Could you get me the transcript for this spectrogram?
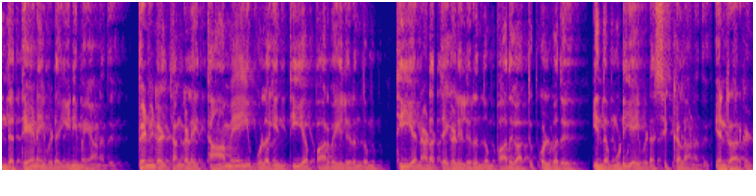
இந்த தேனை விட இனிமையானது. பெண்கள் தங்களை தாமே இவ்வுலகின் தீய பார்வையில் இருந்தும் தீய நடத்தைகளில் இருந்தும் பாதுகாத்துக் கொள்வது இந்த முடியை விட சிக்கலானது என்றார்கள்.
